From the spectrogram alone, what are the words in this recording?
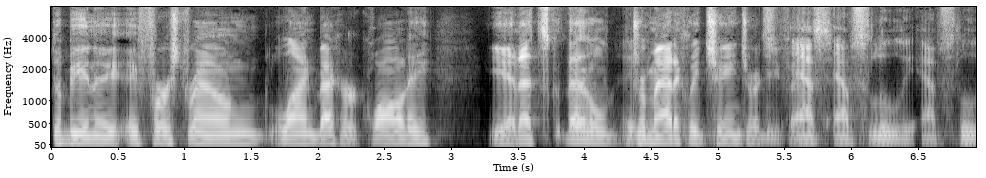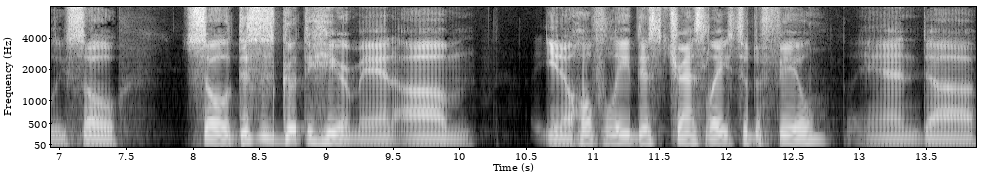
to being a, a first round linebacker quality, yeah, that's that'll dramatically change our Ab- defense. absolutely, absolutely. So, so this is good to hear, man. Um, you know, hopefully this translates to the field. And uh,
